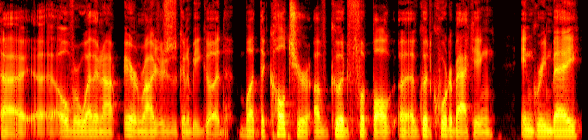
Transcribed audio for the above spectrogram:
uh, uh, over whether or not Aaron Rodgers is going to be good, but the culture of good football, uh, of good quarterbacking in Green Bay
